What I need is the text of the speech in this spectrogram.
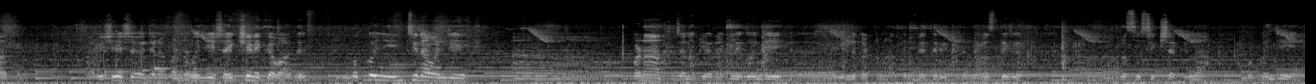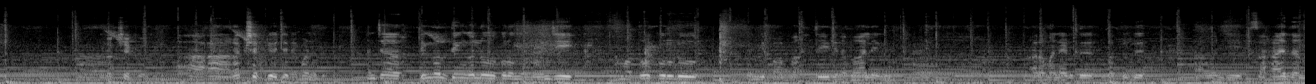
ಆಗ್ತದೆ ಆ ವಿಶೇಷ ಯೋಜನೆ ಪಂಡ ಒಂಜಿ ಶೈಕ್ಷಣಿಕವಾದ ಬೊಕ್ಕೊಂಜಿ ಇಂಚಿನ ಒಂಜಿ ಬಡ ಜನಕ್ಲೆ ನಕ್ಲಿಗೆ ಒಂಜಿ ಇಲ್ಲು ಕಟ್ಟುನ ಹತ್ರ ಬೇತೆ ರೀತಿಯ ವ್ಯವಸ್ಥೆಗೆ ಅರಸು ಶಿಕ್ಷಕಿಲ್ಲ ಬೊಕ್ಕೊಂಜಿ ರಕ್ಷಕ ಆ- ರಕ್ಷಕ್ ಯೋಜನೆ ಪಣದು ಅಂಚ ತಿಂಗಳು ತಿಂಗಳು ಕೊರೊಂದು ಒಂಜಿ ನಮ್ಮ ತೋಕುರುಡು ಒಂಜಿ ಪಾಪ ಜೈದಿನ ಬಾಲೆಗೆ ಅರಮನೆ ಹಿಡ್ದು ಬತ್ತದ ಆ ಒಂಜಿ ಸಹಾಯಧನ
